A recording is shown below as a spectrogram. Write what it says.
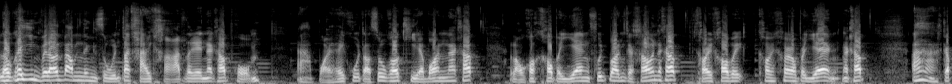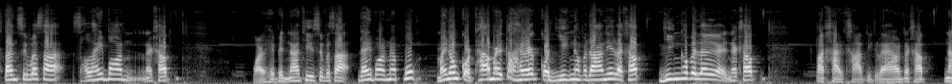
เราก็ยิงไปแล้วนำหนึ่งศูนย์ตะข่ายขาดเลยนะครับผมอ่าปล่อยให้คู่ต่อสู้เขาเขี่ยบอลนะครับ เราก็เข้าไปแย่งฟุตบอลกับเขานะครับค่อยเข้าไปค่อยเข้าไปแย่งนะครับอ่ากัปตันซิวาสะสไลด์บอลนะครับปล่อยให้เป็นหน้าที่ซิวาสะได้บอลมาปุ๊บไม่ต้องกดท่าไม่ตายแล้วกดยิงธรรมดานี่แหละครับยิงเข้าไปเลยนะครับตะข่ายขาดอีกแล้วนะครับน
